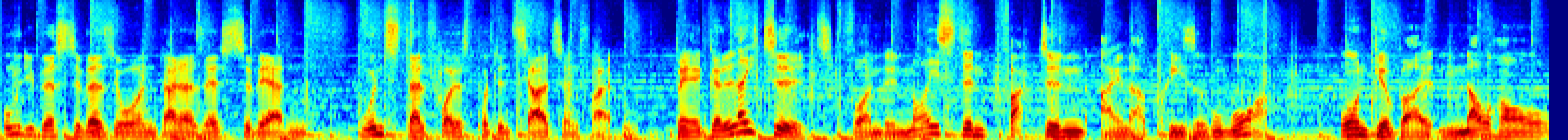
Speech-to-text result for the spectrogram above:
um die beste Version deiner selbst zu werden und dein volles Potenzial zu entfalten begleitet von den neuesten Fakten einer Prise Humor und geballten Know-how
